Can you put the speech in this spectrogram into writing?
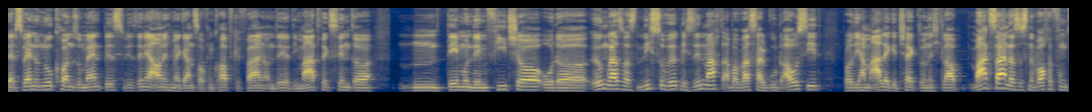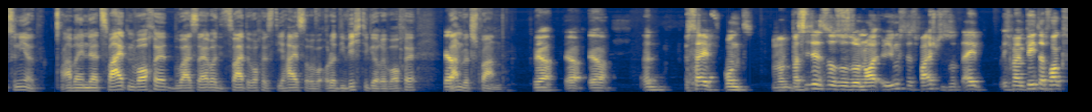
selbst wenn du nur Konsument bist, wir sind ja auch nicht mehr ganz auf den Kopf gefallen und die, die Matrix hinter mh, dem und dem Feature oder irgendwas, was nicht so wirklich Sinn macht, aber was halt gut aussieht, Bro, die haben alle gecheckt und ich glaube, mag sein, dass es eine Woche funktioniert. Aber in der zweiten Woche, du weißt selber, die zweite Woche ist die heißere oder die wichtigere Woche, Ja. dann wird spannend. Ja, ja, ja. Äh, safe. Und was ist jetzt so, so, so neu, jüngstes Beispiel? So, ey, ich meine, Peter Fox,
